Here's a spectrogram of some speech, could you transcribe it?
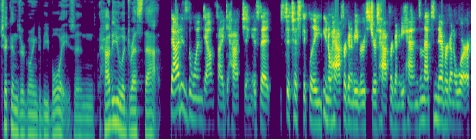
chickens are going to be boys. And how do you address that? that is the one downside to hatching is that statistically, you know, half are going to be roosters, half are going to be hens, and that's never going to work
